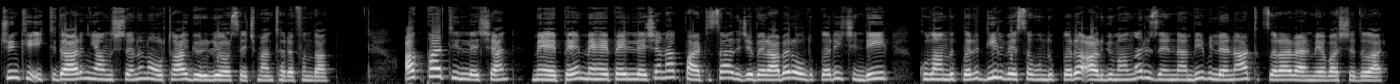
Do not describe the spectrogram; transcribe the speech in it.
Çünkü iktidarın yanlışlarının ortağı görülüyor seçmen tarafından. AK Partilileşen MHP, MHP'lileşen AK Parti sadece beraber oldukları için değil, kullandıkları dil ve savundukları argümanlar üzerinden birbirlerine artık zarar vermeye başladılar.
